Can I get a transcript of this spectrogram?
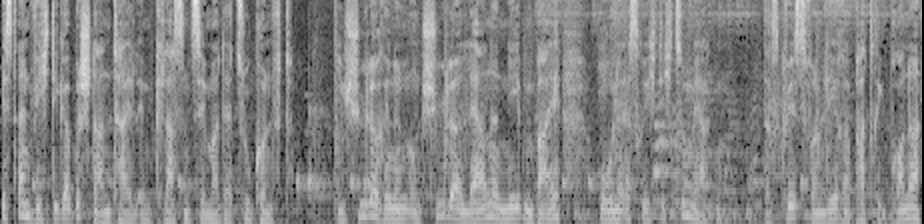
ist ein wichtiger Bestandteil im Klassenzimmer der Zukunft. Die Schülerinnen und Schüler lernen nebenbei, ohne es richtig zu merken. Das Quiz von Lehrer Patrick Bronner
